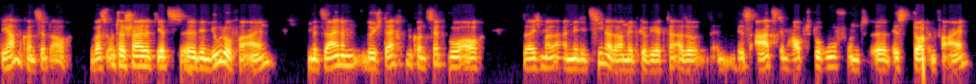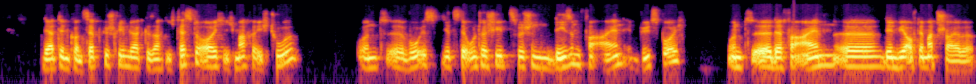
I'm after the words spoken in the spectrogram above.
Die haben ein Konzept auch. Was unterscheidet jetzt äh, den Judo-Verein mit seinem durchdachten Konzept, wo auch, sage ich mal, ein Mediziner dran mitgewirkt hat, also ist Arzt im Hauptberuf und äh, ist dort im Verein. Der hat den Konzept geschrieben, der hat gesagt, ich teste euch, ich mache, ich tue. Und äh, wo ist jetzt der Unterschied zwischen diesem Verein in Duisburg und äh, der Verein, äh, den wir auf der Mattscheibe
